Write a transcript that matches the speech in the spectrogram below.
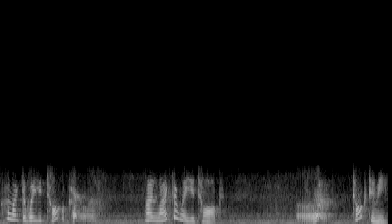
I like the way you talk. I like the way you talk. Talk to me.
